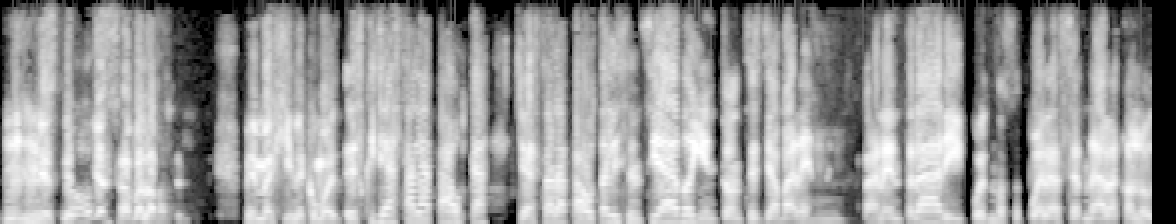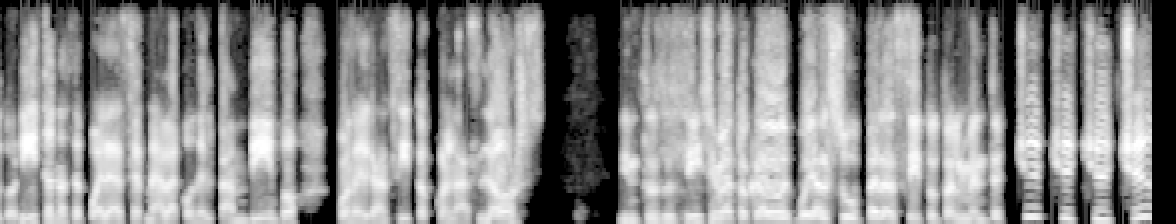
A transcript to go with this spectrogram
me imaginé como, es que ya está la pauta, ya está la pauta licenciado y entonces ya van, a, van a entrar y pues no se puede hacer nada con los doritos, no se puede hacer nada con el pan bimbo, con el gansito, con las lors. Y entonces sí, sí me ha tocado, voy al súper así totalmente, chu, chu, chu, chu,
